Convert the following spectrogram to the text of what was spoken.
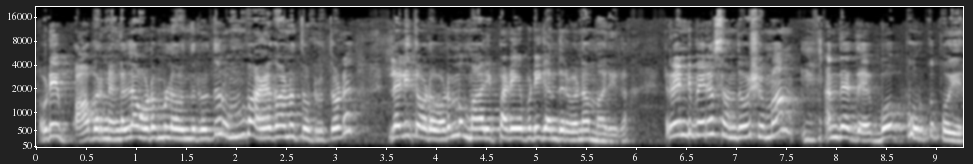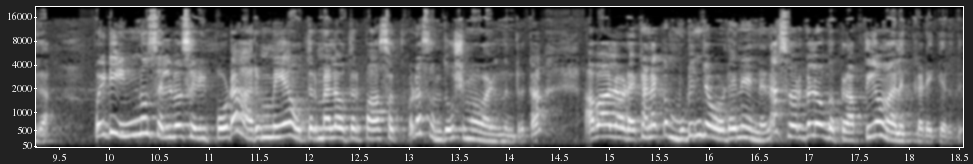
அப்படியே ஆபரணங்கள்லாம் உடம்புல வந்துடுறது ரொம்ப அழகான தோற்றத்தோட லலிதோட உடம்பு மாறி பழையபடி கந்தர்வனா மாறிடுறான் ரெண்டு பேரும் சந்தோஷமாக அந்த போக்பூருக்கு போயிடுறான் போயிட்டு இன்னும் செல்வ செழிப்போட அருமையாக ஒருத்தர் மேலே ஒருத்தர் பாசத்தோட சந்தோஷமாக வாழ்ந்துட்டுருக்கா அவளோட கணக்கு முடிஞ்ச உடனே என்னென்னா ஸ்வர்கலோக பிராப்தியும் அவளுக்கு கிடைக்கிறது.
